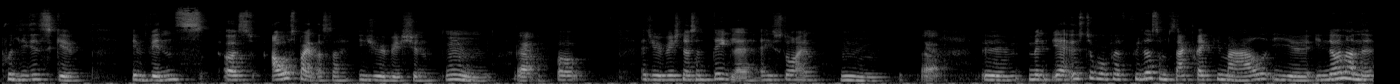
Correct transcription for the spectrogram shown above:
politiske events også afspejler sig i Eurovision, Mm. Ja. og at Eurovision er også en del af, af historien. Mm. Ja. Øh, men ja, Østeuropa fylder som sagt rigtig meget i, øh, i nullerne.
